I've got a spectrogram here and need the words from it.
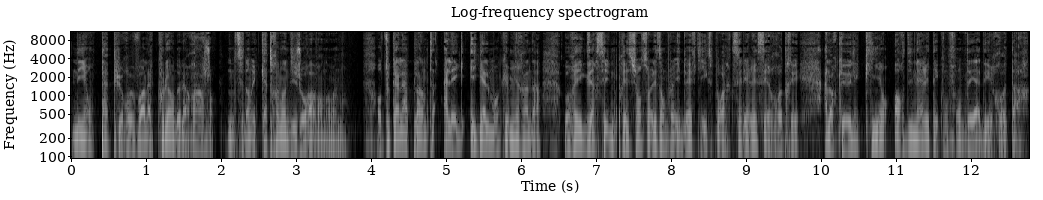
n'ayant pas pu revoir la couleur de leur argent. C'est dans les 90 jours avant normalement. En tout cas, la plainte allègue également que Mirana aurait exercé une pression sur les employés de FTX pour accélérer ses retraits, alors que les clients ordinaires étaient confrontés à des retards.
